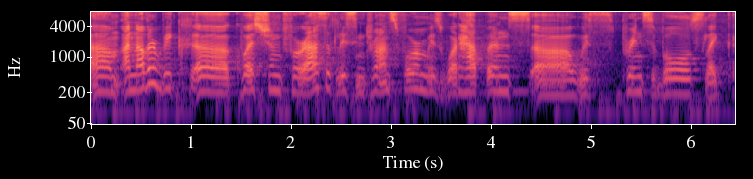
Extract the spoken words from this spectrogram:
Um, another big uh, question for us, at least in Transform, is what happens uh, with principles like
